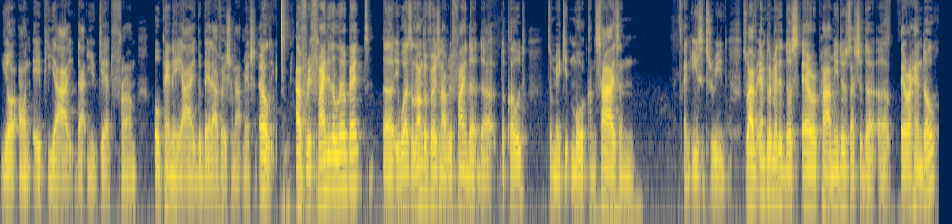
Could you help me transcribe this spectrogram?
your own api that you get from OpenAI, the beta version I mentioned earlier. I've refined it a little bit. Uh, it was a longer version. I've refined the, the, the code to make it more concise and and easy to read. So I've implemented those error parameters, actually the uh, error handle.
